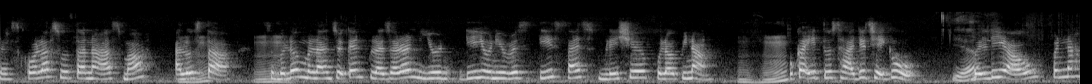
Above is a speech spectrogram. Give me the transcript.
dan Sekolah Sultanah Asma Alustar Mhm. sebelum melanjutkan pelajaran di Universiti Sains Malaysia Pulau Pinang. Mhm. Bukan itu sahaja cikgu. Ya. Beliau pernah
